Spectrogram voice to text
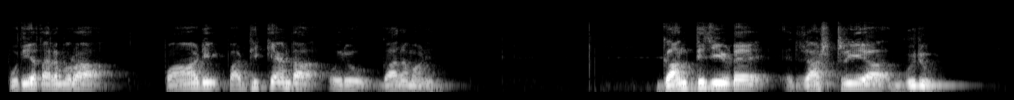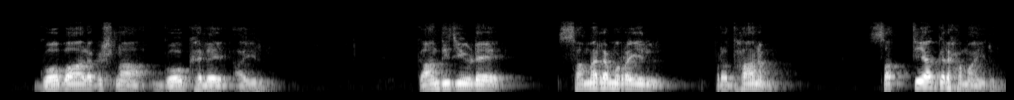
പുതിയ തലമുറ പാടി പഠിക്കേണ്ട ഒരു ഗാനമാണിത്. ഗാന്ധിജിയുടെ രാഷ്ട്രീയ ഗുരു ഗോപാലകൃഷ്ണ ഗോഖലെ ആയിരുന്നു. ഗാന്ധിജിയുടെ സമരമുറയിൽ പ്രധാനം സത്യാഗ്രഹമായിരുന്നു.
